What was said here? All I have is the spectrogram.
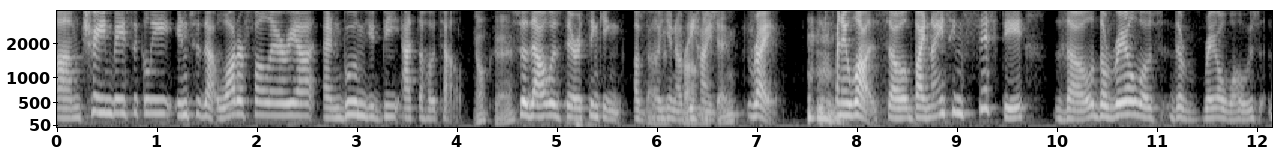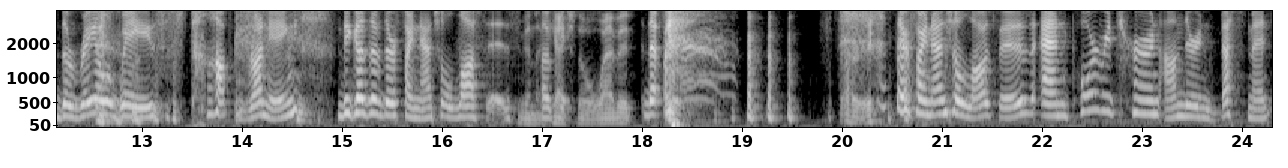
um, train basically into that waterfall area, and boom, you'd be at the hotel. Okay. So that was their thinking, of, uh, you know, behind it, right? and it was. So by 1950, though, the railways, the railways, the railways stopped running because of their financial losses. I'm gonna catch the wabbit. The- Sorry. their financial losses and poor return on their investment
